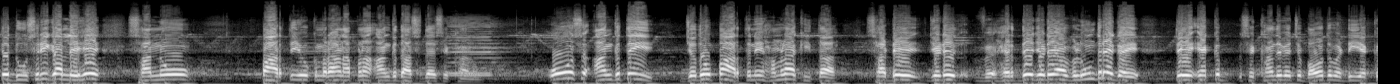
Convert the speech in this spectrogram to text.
ਤੇ ਦੂਸਰੀ ਗੱਲ ਇਹ, ਸਾਨੂੰ ਭਾਰਤੀ ਹੁਕਮਰਾਨ ਆਪਣਾ ਅੰਗ ਦੱਸਦਾ ਸਿੱਖਾਂ ਨੂੰ। ਉਸ ਅੰਗ ਤੇ ਜਦੋਂ ਭਾਰਤ ਨੇ ਹਮਲਾ ਕੀਤਾ, ਸਾਡੇ ਜਿਹੜੇ ਹਿਰਦੇ ਜਿਹੜੇ ਆ ਵਲੂੰਦਰੇ ਗਏ ਤੇ ਇੱਕ ਸਿੱਖਾਂ ਦੇ ਵਿੱਚ ਬਹੁਤ ਵੱਡੀ ਇੱਕ,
